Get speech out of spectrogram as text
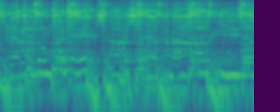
శరణు గణేశ శరణాలయ్యా.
